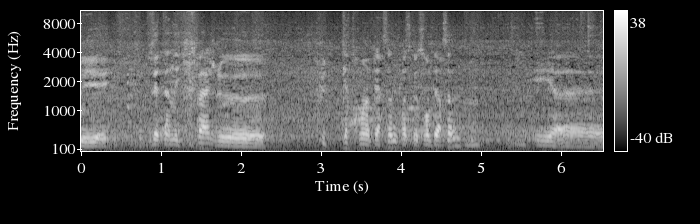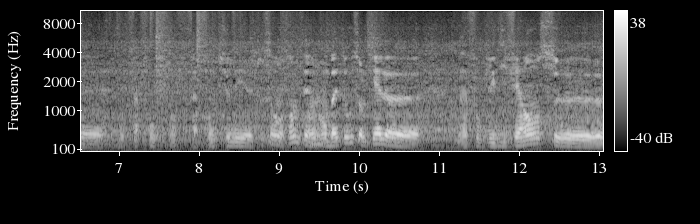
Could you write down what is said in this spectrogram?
mais vous êtes un équipage de plus de 80 personnes, presque 100 personnes. et euh, faire, fon- faire fonctionner tout ça ensemble. C'est un grand bateau sur lequel il faut que les différences, euh,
